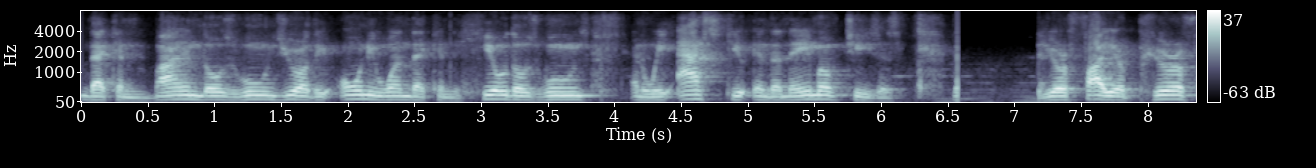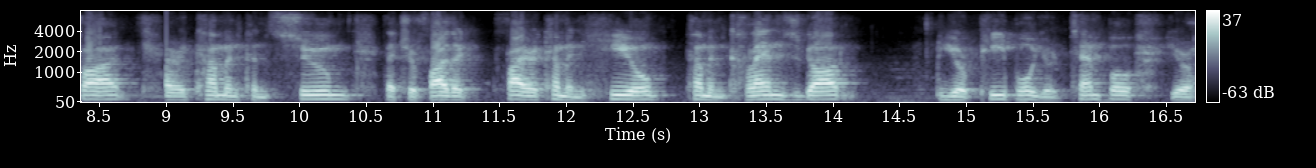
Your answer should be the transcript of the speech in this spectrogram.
that can bind those wounds. You are the only one that can heal those wounds. And we ask you in the name of Jesus that your fire purify, fire come and consume, that your fire fire come and heal, come and cleanse, God, your people, your temple, your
